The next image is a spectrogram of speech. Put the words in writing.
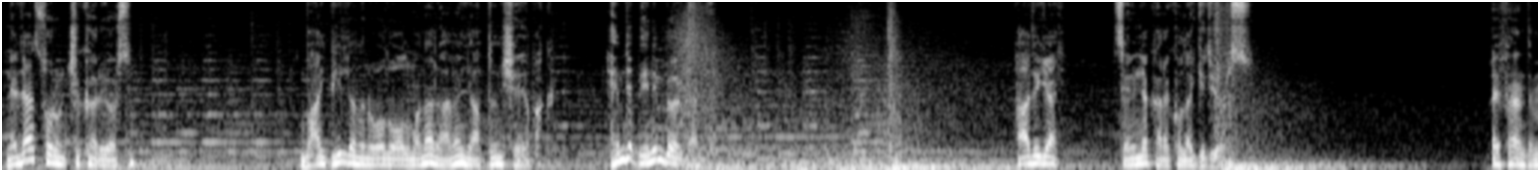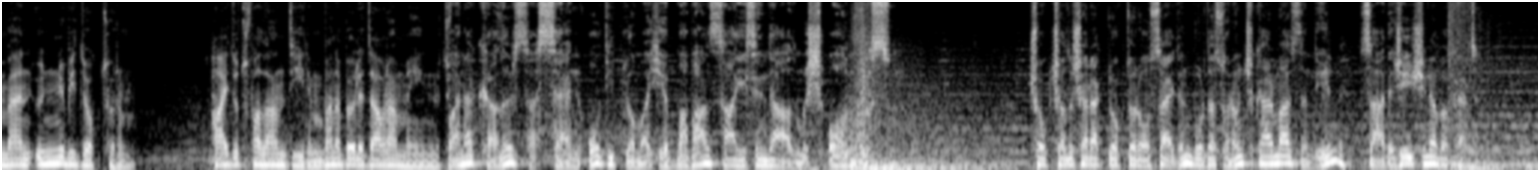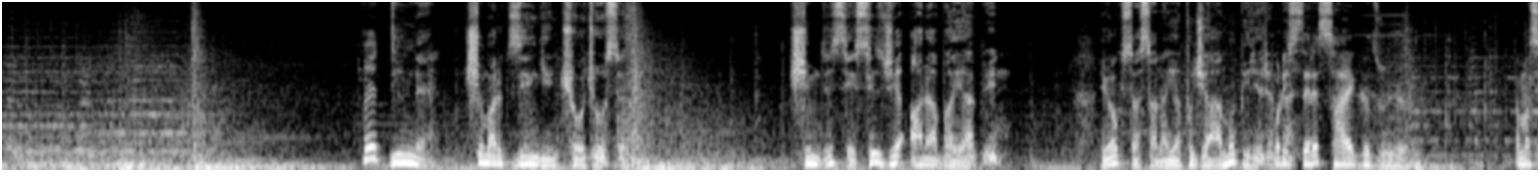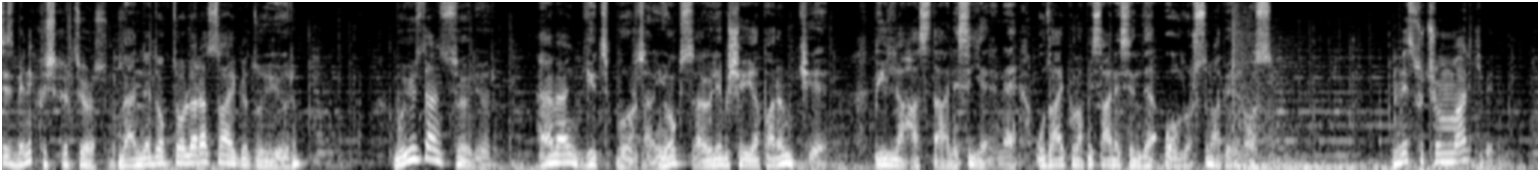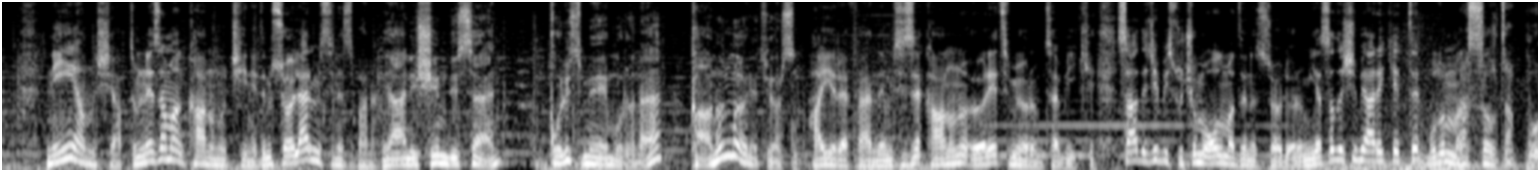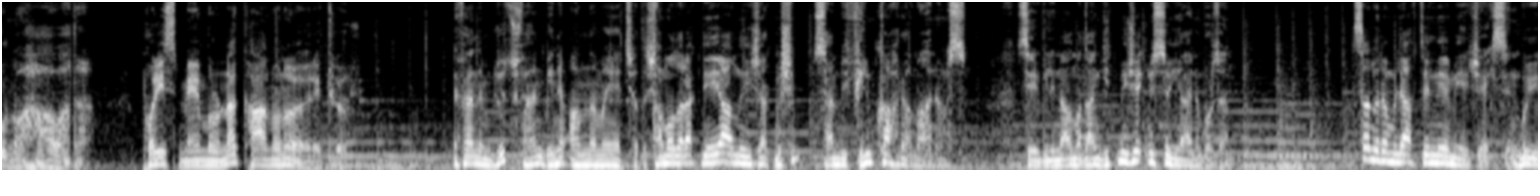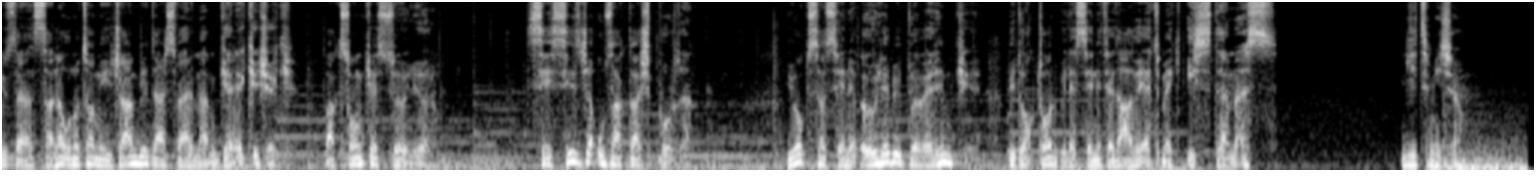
Neden sorun çıkarıyorsun? Bay Billa'nın oğlu olmana rağmen yaptığın şeye bak. Hem de benim bölgemde. Hadi gel. Seninle karakola gidiyoruz. Efendim ben ünlü bir doktorum. Haydut falan değilim. Bana böyle davranmayın lütfen. Bana kalırsa sen o diplomayı baban sayesinde almış olmalısın. Çok çalışarak doktor olsaydın burada sorun çıkarmazdın değil mi? Sadece işine bakardın. Ve dinle, şımarık zengin çocuğu seni. Şimdi sessizce arabaya bin. Yoksa sana yapacağımı bilirim. Polislere saygı duyuyorum. Ama siz beni kışkırtıyorsunuz. Ben de doktorlara saygı duyuyorum. Bu yüzden söylüyorum. Hemen git buradan yoksa öyle bir şey yaparım ki Billa hastanesi yerine Udaipur hapishanesinde olursun haberin olsun. Ne suçum var ki benim? Neyi yanlış yaptım? Ne zaman kanunu çiğnedim? Söyler misiniz bana? Yani şimdi sen polis memuruna kanun mu öğretiyorsun? Hayır efendim, size kanunu öğretmiyorum tabii ki. Sadece bir suçum olmadığını söylüyorum. Yasa dışı bir harekette bulunmadım. Nasıl da burnu havada. Polis memuruna kanunu öğretiyor. Efendim lütfen beni anlamaya çalışın. Tam olarak neyi anlayacakmışım? Sen bir film kahramanı mısın? Sevgilini almadan gitmeyecek misin yani buradan? Sanırım laf dinlemeyeceksin. Bu yüzden sana unutamayacağım bir ders vermem gerekecek. Bak son kez söylüyorum. Sessizce uzaklaş buradan. Yoksa seni öyle bir döverim ki bir doktor bile seni tedavi etmek istemez. Gitmeyeceğim.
